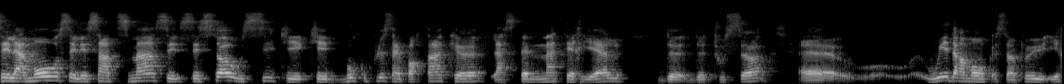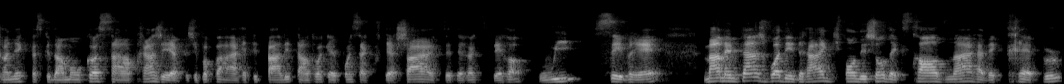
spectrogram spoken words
l'amour, c'est les sentiments, c'est ça aussi qui est, beaucoup plus important que l'aspect matériel de, tout ça. Euh, oui, dans mon c'est un peu ironique parce que dans mon cas, ça en prend. Je n'ai pas arrêté de parler tantôt à quel point ça coûtait cher, etc., etc. Oui, c'est vrai. Mais en même temps, je vois des dragues qui font des choses extraordinaires avec très peu.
